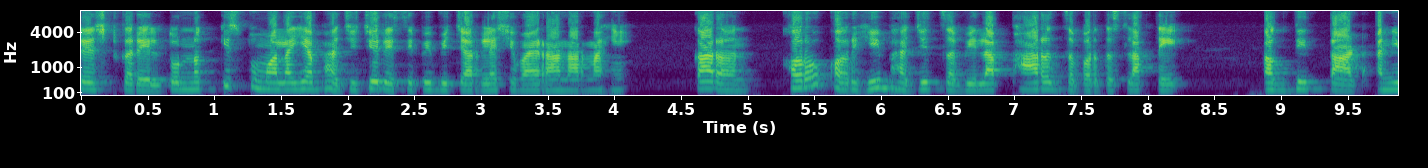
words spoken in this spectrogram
टेस्ट करेल तो नक्कीच तुम्हाला या भाजीची रेसिपी विचारल्याशिवाय राहणार नाही. कारण खरोखर ही भाजी चवीला फारच जबरदस्त लागते. अगदी ताट आणि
